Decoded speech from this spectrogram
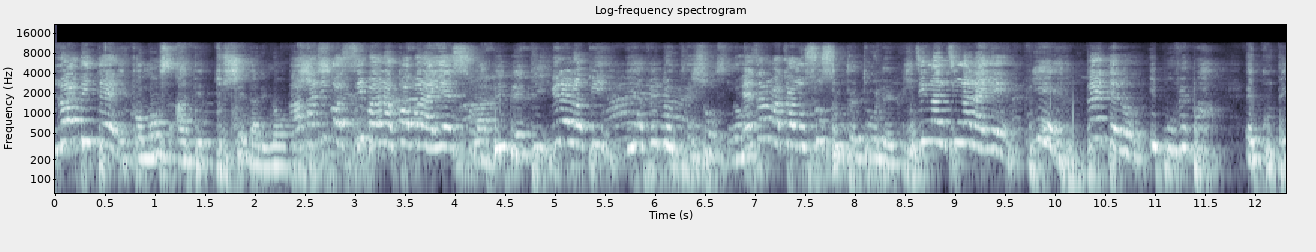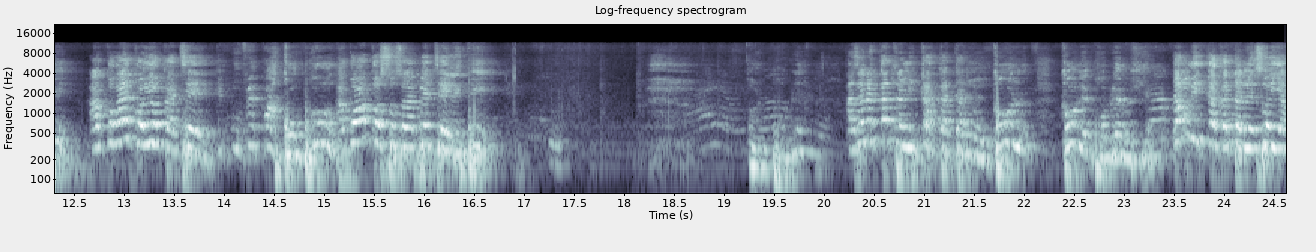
Lobi te. Il commence à te toucher dans le nom la Bible dit il y avait d'autres choses non? Tout autour de lui. Pierre il pouvait pas écouter. Il pouvait pas comprendre. Il était dans le problème quand le, quand le problème vient ntango mikakatano ezoya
